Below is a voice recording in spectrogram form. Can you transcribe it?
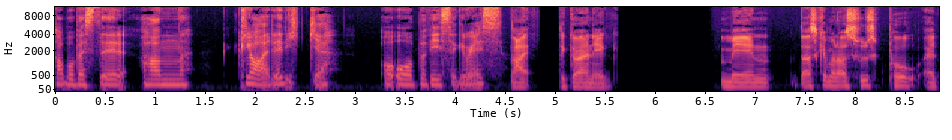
Tabo Bester, han klarer ikke å overbevise Grace. Nej, det gør han ikke. Men der skal man også huske på, at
